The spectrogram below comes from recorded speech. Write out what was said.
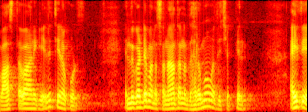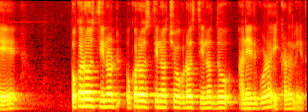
వాస్తవానికి ఏది తినకూడదు. ఎందుకంటే మన సనాతన ధర్మం అది చెప్పింది. అయితే ఒకరోజు తినొ ఒకరోజు తినొచ్చు ఒకరోజు తినొద్దు అనేది కూడా ఇక్కడ లేదు.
